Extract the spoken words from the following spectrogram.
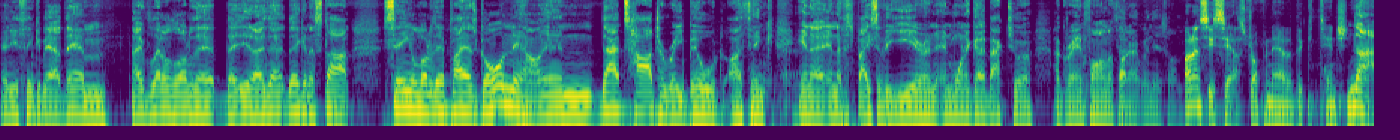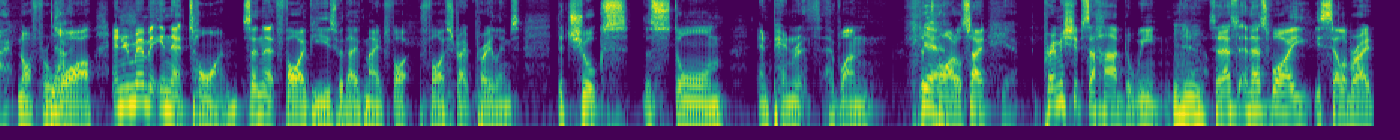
and you think about them, they've let a lot of their. They, you know, they're, they're going to start seeing a lot of their players gone now, and that's hard to rebuild. I think in a in a space of a year and, and want to go back to a, a grand final if they don't win this one. I don't see South dropping out of the contention. No. Not for a No. while. And you remember in that time, so in that five years where they've made five, five straight prelims, the Chooks, the Storm, and Penrith have won the Yeah. title. So premierships are hard to win. So that's and that's why you celebrate.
